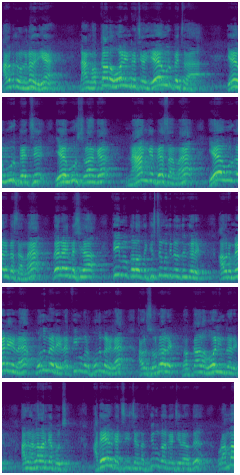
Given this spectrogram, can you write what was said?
அதை பத்தி உனக்கு என்ன தெரியும்? நாங்கள் உக்கால ஓடிட்டு வச்சு ஏன் ஊர் பேச்சுறா ஏன் ஊர் பேச்சு ஏன் ஊர் ஸ்லாங்க நாங்க பேசாம ஏன் ஊருக்காரன் பேசாம வேற யாரும் பேசுவா திமுக வந்து கிருஷ்ணமூர்த்தி இருக்காரு. அவர் மேடையில பொது மேடையில திமுக பொது மேடையில அவர் சொல்றாரு ஒக்கால ஓலின்றாரு அது நல்ல வார்த்தையா போச்சு. அதே ஒரு கட்சியை சேர்ந்த திமுக கட்சியில வந்து ஒரு அம்மா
